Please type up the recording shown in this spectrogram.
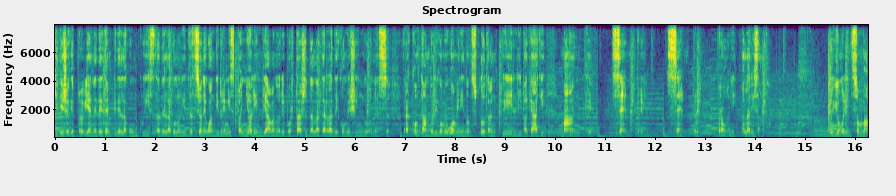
Chi dice che proviene dai tempi della conquista, della colonizzazione, quando i primi spagnoli inviavano reportage dalla terra dei come cingones, raccontandoli come uomini non solo tranquilli, pacati, ma anche, sempre, sempre, proni alla risata. Lo humor, insomma,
